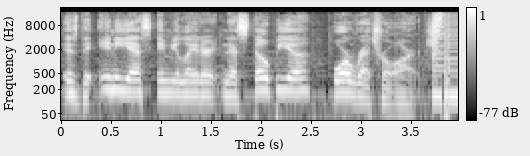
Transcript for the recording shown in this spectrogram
is the NES emulator Nestopia or RetroArch.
